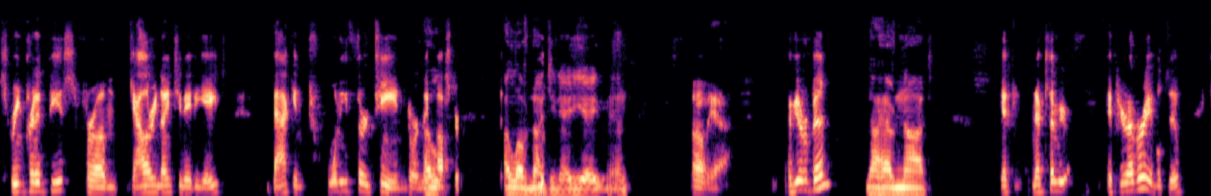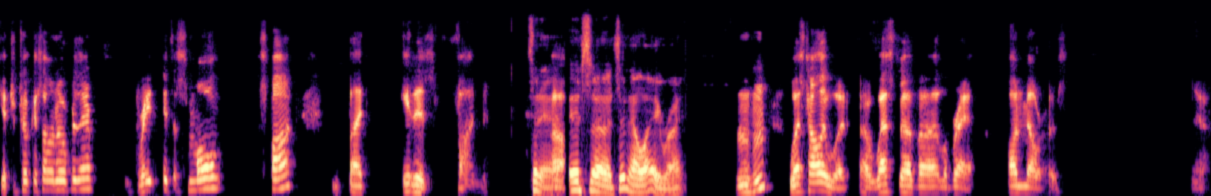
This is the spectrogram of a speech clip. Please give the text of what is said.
screen printed piece from Gallery 1988 back in 2013 during the I- Oscar. I love 1988, man. Oh yeah. Have you ever been? No, I have not. Get next time you're if you're ever able to get your tuchus on over there. Great. It's a small spot, but it is fun. It's in, Oh. it's uh it's in LA, right? Mm hmm West Hollywood, uh, west of uh, La Brea, on Melrose. Yeah,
